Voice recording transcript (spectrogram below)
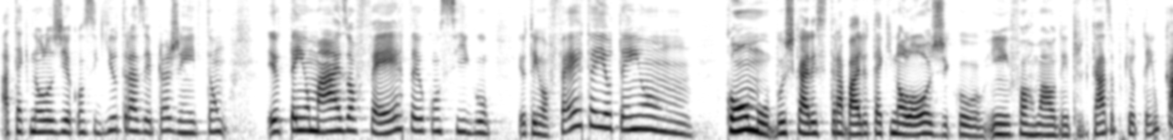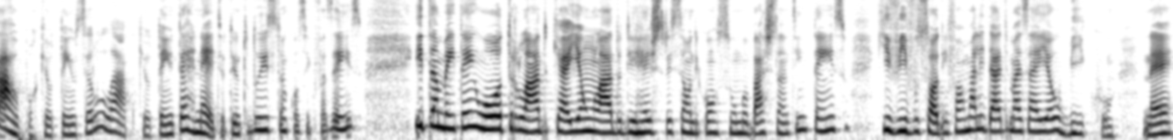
a tecnologia conseguiu trazer para a gente. Então, eu tenho mais oferta, eu consigo. Eu tenho oferta e eu tenho. Um, como buscar esse trabalho tecnológico e informal dentro de casa, porque eu tenho carro, porque eu tenho celular, porque eu tenho internet, eu tenho tudo isso, então eu consigo fazer isso. E também tem o outro lado, que aí é um lado de restrição de consumo bastante intenso, que vivo só de informalidade, mas aí é o bico, né?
